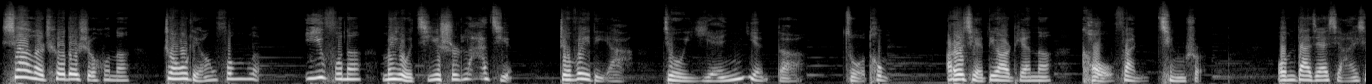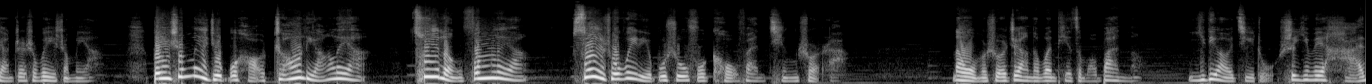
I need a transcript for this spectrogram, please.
下了车的时候呢着凉风了，衣服呢没有及时拉紧，这胃里啊就隐隐的作痛，而且第二天呢口泛清水，我们大家想一想，这是为什么呀？本身胃就不好，着凉了呀，吹冷风了呀，所以说胃里不舒服，口泛清水啊。那我们说这样的问题怎么办呢？一定要记住，是因为寒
